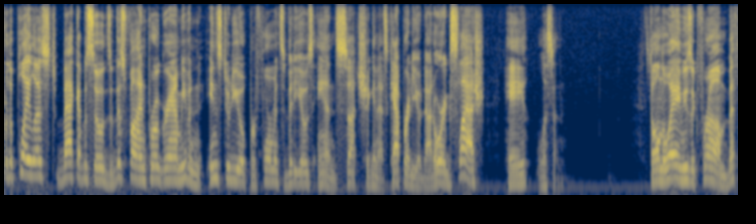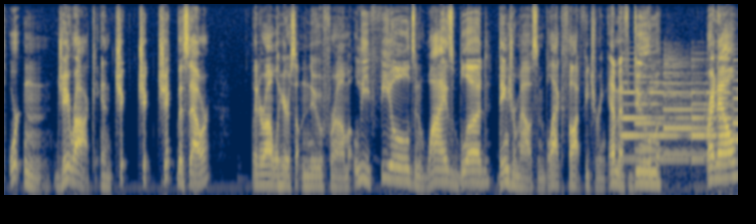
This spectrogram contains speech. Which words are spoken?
for the playlist, back episodes of this fine program, even in-studio performance videos and such. Again, that's capradio.org slash hey listen. Still on the way, music from Beth Orton, J.Rocc, and Chick Chick Chick this hour. Later on, we'll hear something new from Lee Fields and Weyes Blood, Danger Mouse, and Black Thought featuring MF Doom. Right now,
